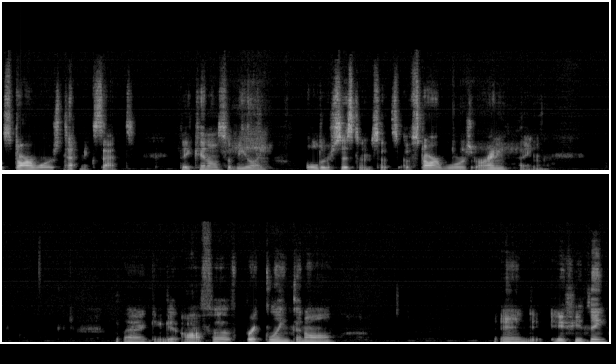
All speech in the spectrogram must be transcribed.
Star Wars Technic sets. They can also be like older system sets of Star Wars or anything that I can get off of Bricklink and all. And if you think,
